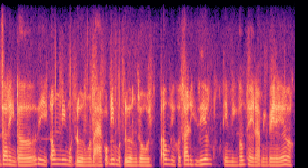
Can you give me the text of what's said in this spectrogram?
Gia đình tớ thì ông đi một đường và bà cũng đi một đường rồi. Ông thì có gia đình riêng thì mình không thể nào mình về đấy được.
